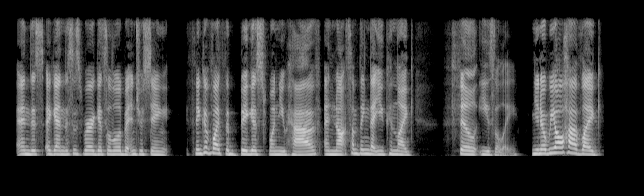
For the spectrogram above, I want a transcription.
and this, again, this is where it gets a little bit interesting think of like the biggest one you have and not something that you can like fill easily. You know, we all have like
